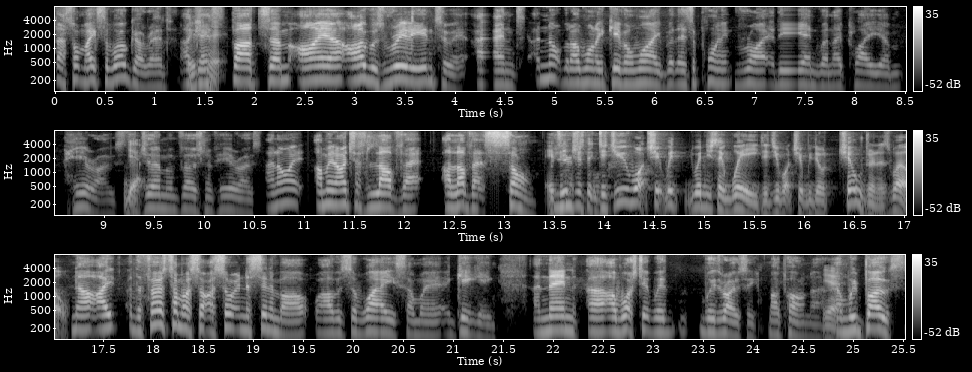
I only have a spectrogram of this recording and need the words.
that's what makes the world go round, I Isn't guess. it? But um, I uh, I was really into it, and not that I want to give away, but there's a point right at the end when they play um, Heroes, Yeah. the German version of Heroes, and I I mean I just love that. I love that song. It's Beautiful. interesting. Did you watch it with when you say we? Did you watch it with your children as well? No, I the first time I saw I saw it in the cinema. I was away somewhere gigging, and then uh, I watched it with with Rosie, my partner, Yeah. and we both.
